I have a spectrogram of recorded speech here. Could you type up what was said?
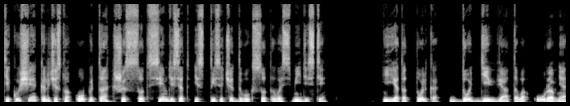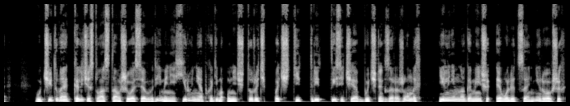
Текущее количество опыта 670 из 1280. И это только до девятого уровня. Учитывая количество оставшегося времени, Хиру необходимо уничтожить почти 3000 обычных зараженных или немного меньше эволюционировавших,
